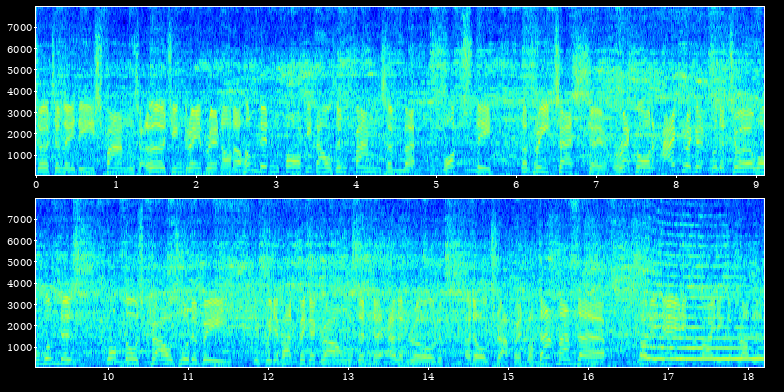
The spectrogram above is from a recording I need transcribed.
certainly these fans urging Great Britain on. 140,000 fans have uh, watched the, the three tests. Uh, record aggregate for the tour. One wonders what those crowds would have been if we'd have had bigger grounds than uh, Elland Road at Old Trafford. But that man there, Laurie Daley providing the problem.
